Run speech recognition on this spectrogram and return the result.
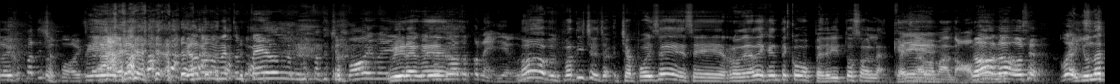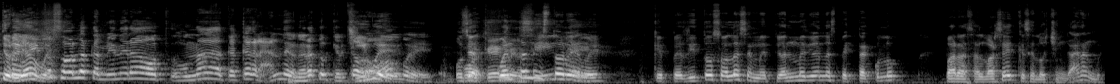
Lo dijo Pati Chapoy. Yo no me meto en pedos, güey, lo dijo Pati Chapoy, güey. Mira, ¿Qué güey. con ella, güey? No, pues Pati Cha- Chapoy se, se rodea de gente como Pedrito Sola. Que es la mamá. No, no, güey. no, o sea, güey, Hay una teoría, Pedrito güey. Sola también era una caca grande, no era cualquier Sí, cabrón, güey. güey. O sea, ¿Por qué, cuenta güey? la Sí, historia, güey. güey, que Pedrito Sola se metió en medio del espectáculo para salvarse de que se lo chingaran, güey.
